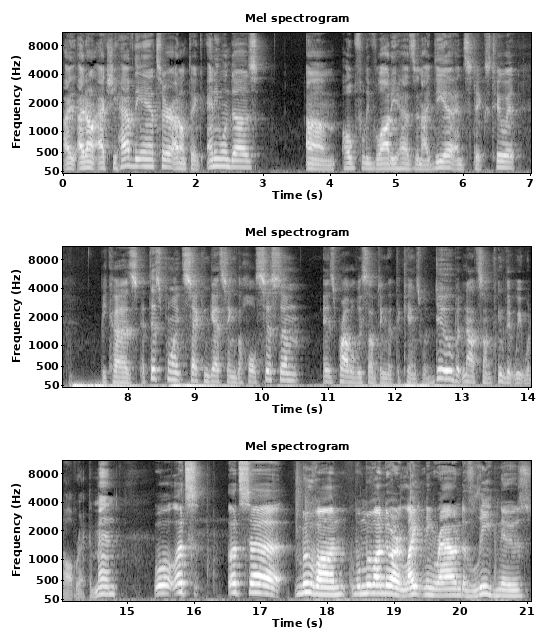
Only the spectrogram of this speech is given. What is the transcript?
I, I don't actually have the answer. I don't think anyone does. Um hopefully Vlade has an idea and sticks to it because at this point second guessing the whole system is probably something that the Kings would do but not something that we would all recommend. Well, let's let's uh, move on. We'll move on to our lightning round of league news.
